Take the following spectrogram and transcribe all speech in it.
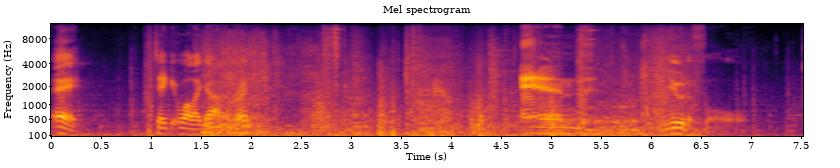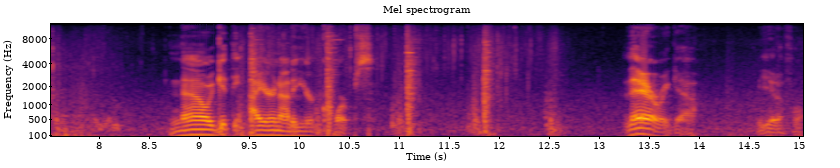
Hey, take it while I got it, right? And... Beautiful. Now we get the iron out of your corpse. There we go. Beautiful.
